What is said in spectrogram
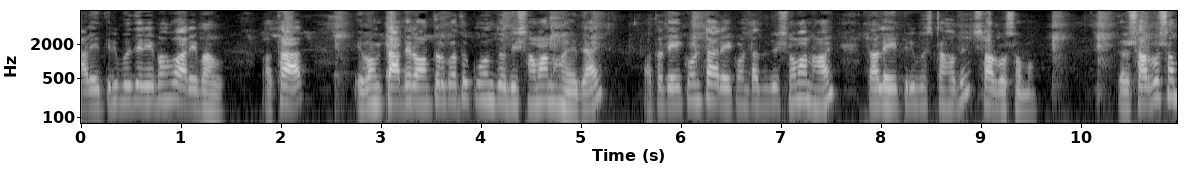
আর এই ত্রিভুজের এই বাহু আর এই বাহু, অর্থাৎ, এবং তাদের অন্তর্গত কোণ যদি সমান হয়ে যায় অর্থাৎ এই কোণটা আর এই কোণটা যদি সমান হয়, তাহলে এই ত্রিভুজটা হবে সর্বসম। তো সর্বসম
